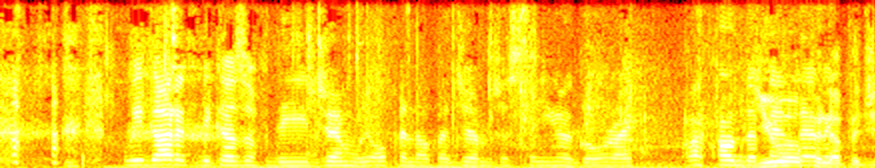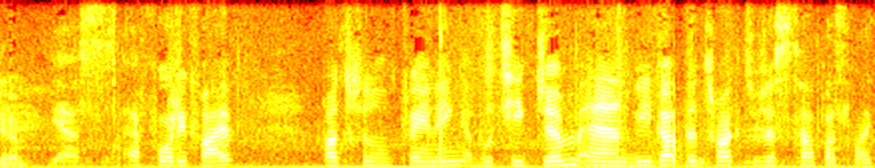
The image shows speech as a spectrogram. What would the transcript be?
We got it because of the gym. We opened up a gym just a year ago, right around the you pandemic. opened up a gym. Yes, F45, functional training, a boutique gym, and we got the truck to just help us, like,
